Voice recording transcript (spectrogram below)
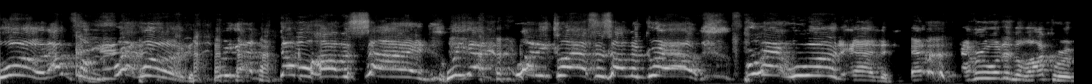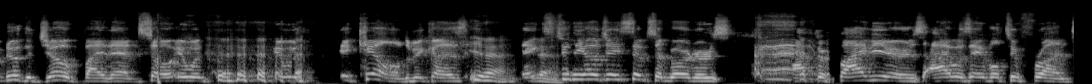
wood, I'm from Brentwood. we got double homicide, we got bloody glasses on the ground, Brentwood, and, and everyone in the locker room knew the joke by then, so it was it was it killed because yeah, thanks yeah. to the O.J. Simpson murders after five years, I was able to front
